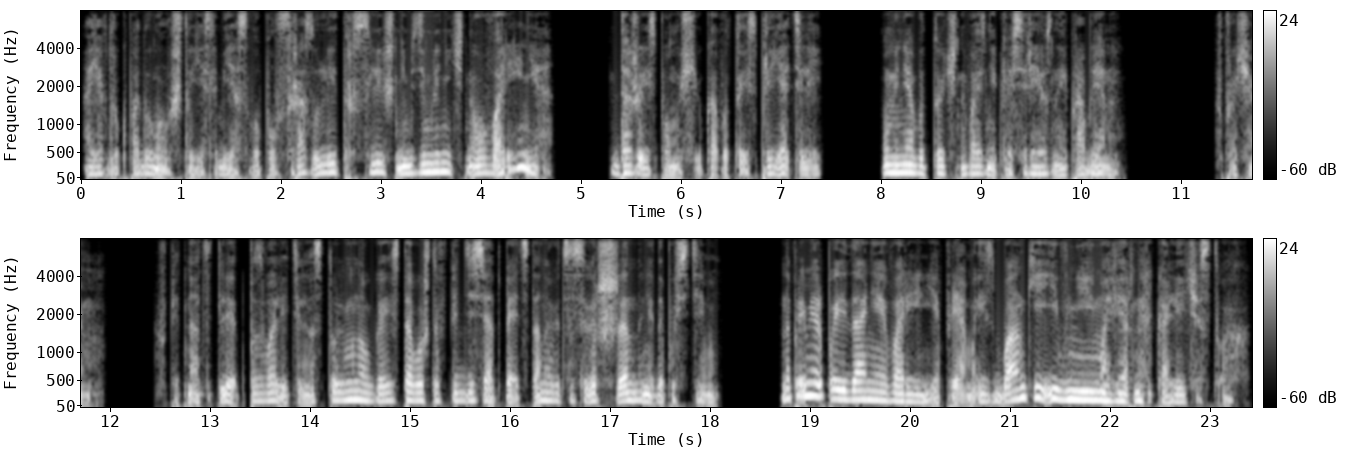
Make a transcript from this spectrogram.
А я вдруг подумал, что если бы я слопал сразу литр с лишним земляничного варенья, даже и с помощью кого-то из приятелей, у меня бы точно возникли серьезные проблемы. Впрочем, в 15 лет позволительно столь многое из того, что в 55 становится совершенно недопустимым. Например, поедание варенья прямо из банки и в неимоверных количествах.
